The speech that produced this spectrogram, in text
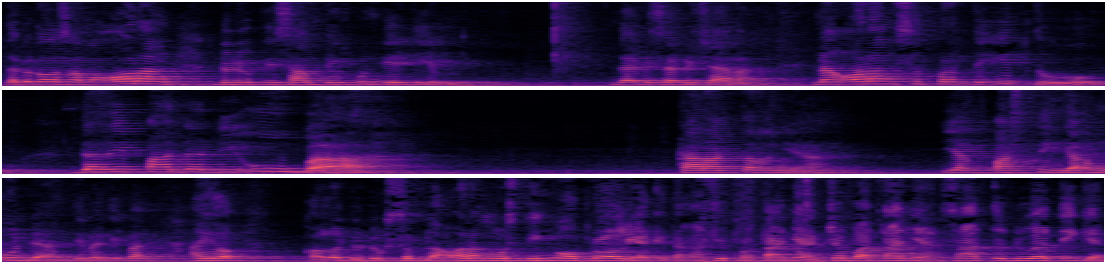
Tapi kalau sama orang duduk di samping pun dia diem. Tidak bisa bicara. Nah orang seperti itu daripada diubah karakternya, yang pasti nggak mudah tiba-tiba ayo kalau duduk sebelah orang mesti ngobrol ya kita kasih pertanyaan. Coba tanya satu dua tiga.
